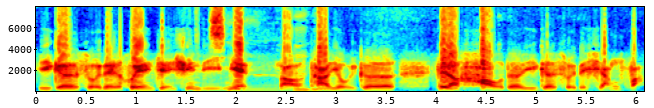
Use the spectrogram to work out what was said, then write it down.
一个所谓的会员简讯里面，啊，他有一个非常好的一个所谓的想法。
